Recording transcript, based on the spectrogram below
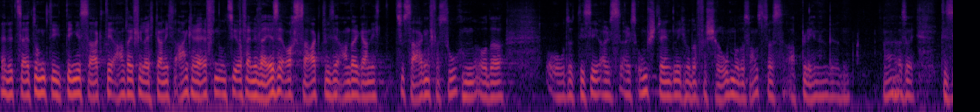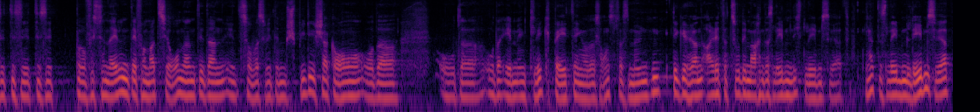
Eine Zeitung, die Dinge sagt, die andere vielleicht gar nicht angreifen und sie auf eine Weise auch sagt, wie sie andere gar nicht zu sagen versuchen oder, oder die sie als, als umständlich oder verschroben oder sonst was ablehnen würden. Also diese, diese, diese professionellen Deformationen, die dann in sowas wie dem Spiegeljargon oder, oder, oder eben in Clickbaiting oder sonst was münden, die gehören alle dazu, die machen das Leben nicht lebenswert. Das Leben lebenswert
